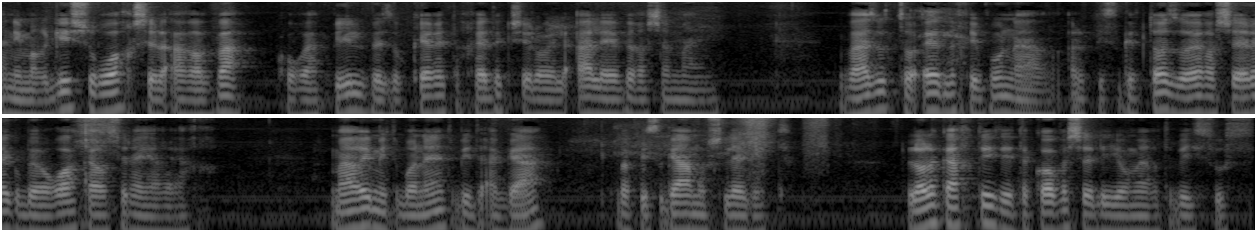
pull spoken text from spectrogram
אני מרגיש רוח של ערבה, קורא הפיל, וזוכר את החדק שלו אל על לעבר השמיים. ואז הוא צועד לכיוון ההר, על פסגתו זוהר השלג באורו הקר של הירח. מארי מתבוננת בדאגה בפסגה המושלגת. לא לקחתי את הכובע שלי, היא אומרת בהיסוס.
